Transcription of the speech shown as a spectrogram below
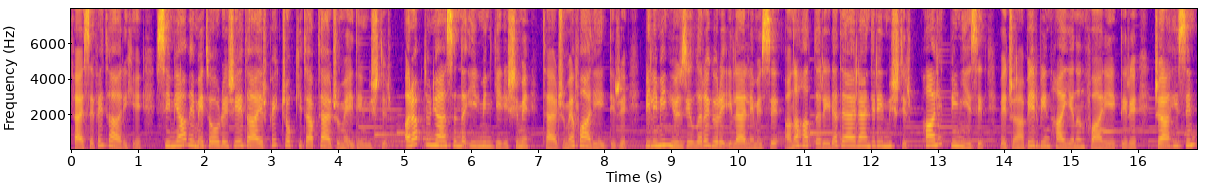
felsefe tarihi, simya ve meteorolojiye dair pek çok kitap tercüme edilmiştir. Arap dünyasında ilmin gelişimi, tercüme faaliyetleri, bilimin yüzyıllara göre ilerlemesi ana hatlarıyla değerlendirilmiştir. Halit bin Yezid ve Cabir bin Hayyan'ın faaliyetleri, Cahiz'in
